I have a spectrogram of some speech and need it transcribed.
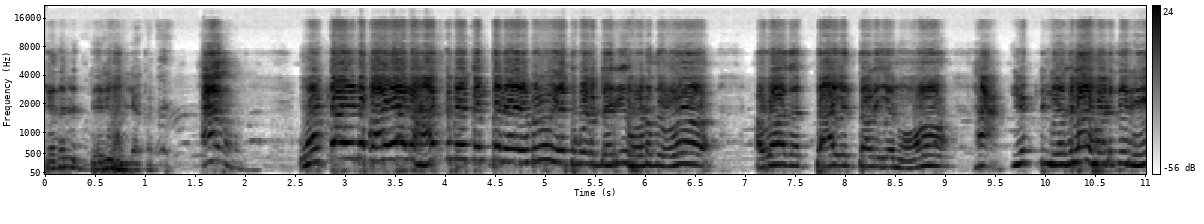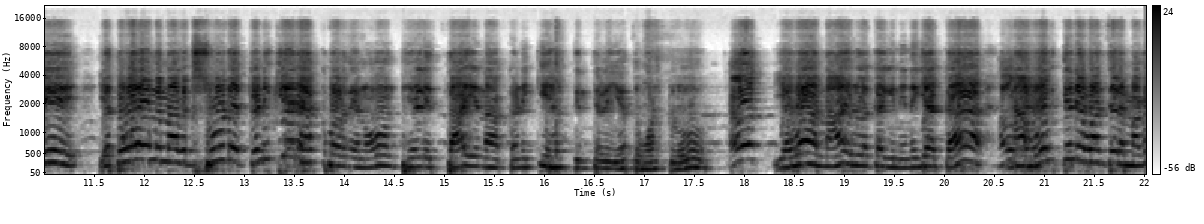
ಕೆದರಿ ದರಿ ಹೊಡ್ಯಾಕತ್ತ ಹೌದು. ಊಟ ಇನ್ನು ಬಾಯಾಗ ಹಾಕ್ಬೇಕಂತಾನೆ ಎರಡೂ ಎತ್ತುಗಳು ದರಿ ಹೊಡೆದು. ಅವಾಗ ತಾಯಿ ಅಂತಾಳೆ ಏನು? ಹಾ. ಇಟ್ಟು ನೆಗಲ ಹೊಡೆದಿರಿ ಎತ್ತುಗಳ ನಾಲ್ಕು ಸೂಡ ಕಣಿಕೆಯಲ್ಲಿ ಹಾಕಬಾರ್ದೇನೋ ಅಂತ ಹೇಳಿ ತಾಯಿ ನಾ ಕಣಿಕೆ ಹಾಕ್ತೀನಿ ಅಂತೇಳಿ ಎದ್ದು ಹೊಂಟ್ಲು. ಯವ ನಾ ಇರ್ಲಕ್ಕಾಗಿ ನಿನಗ್ಯಾಕ ನಾ ಹೋಗ್ತೀನಿ ಅವ ಅಂತೇಳಿ ಮಗ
